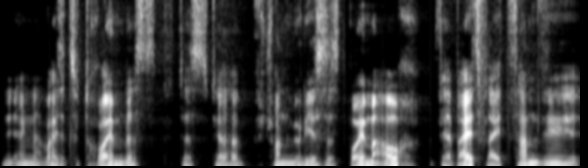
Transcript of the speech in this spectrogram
in irgendeiner Weise zu träumen, dass das ja schon möglich ist, dass Bäume auch, wer weiß, vielleicht haben die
